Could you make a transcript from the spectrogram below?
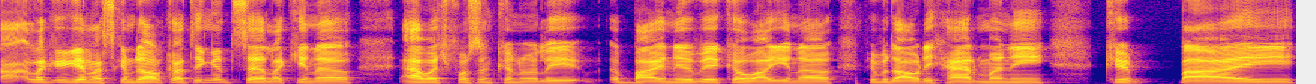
Uh, like again, I skimmed the article. I think it said like you know, average person can really uh, buy a new vehicle while you know people that already had money could buy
